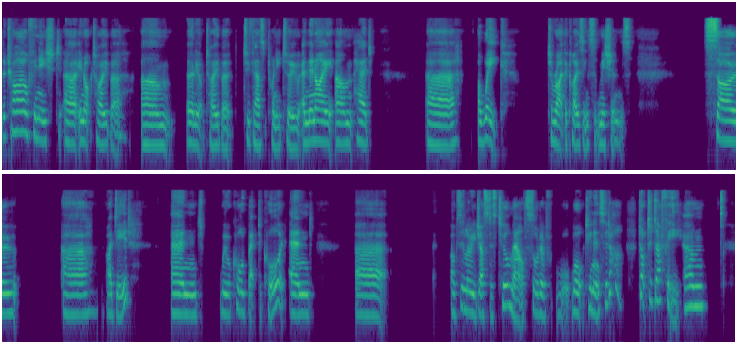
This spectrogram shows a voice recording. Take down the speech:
the trial finished uh, in October, um, early October 2022. And then I um, had uh, a week to write the closing submissions. So uh, I did, and we were called back to court, and uh, Auxiliary Justice Tilmouth sort of w- walked in and said, "Oh, Dr. Duffy, um,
